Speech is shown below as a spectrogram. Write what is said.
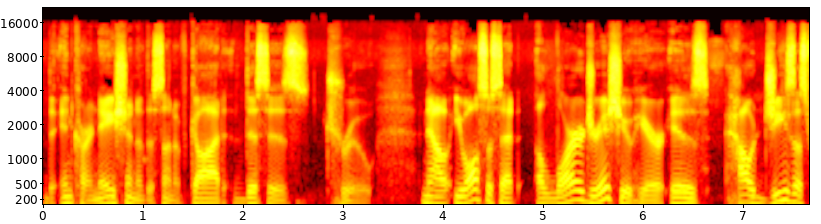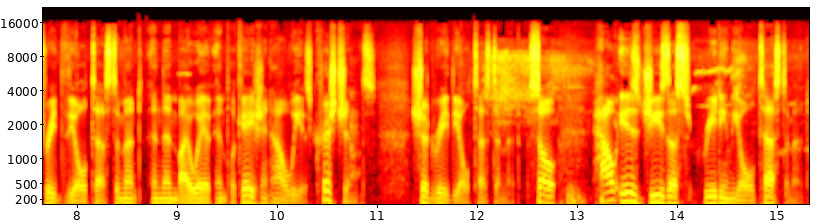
the incarnation of the Son of God, this is true. Now, you also said a larger issue here is how Jesus reads the Old Testament, and then by way of implication, how we as Christians should read the Old Testament. So, how is Jesus reading the Old Testament?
